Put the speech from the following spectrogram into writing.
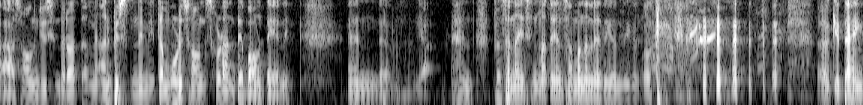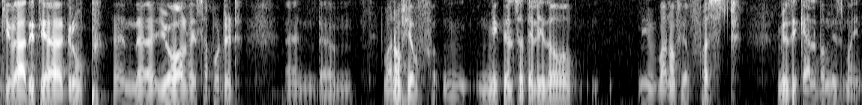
ఆ సాంగ్ చూసిన తర్వాత అనిపిస్తుంది మిగతా మూడు సాంగ్స్ కూడా అంతే బాగుంటాయని. అండ్ యా అండ్ ప్రసన్న ఈ సినిమాతో ఏం సంబంధం లేదు కదా నీకు? Okay okay thank you Aditya group and you always supported and one of your మీకు తెలుసో తెలీదో మీ one of your first music album is mine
